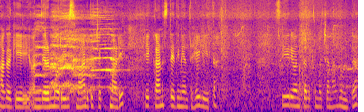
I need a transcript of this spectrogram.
ಹಾಗಾಗಿ ಒಂದೆರಡು ಮೂರು ರೀಲ್ಸ್ ಮಾಡಿದೆ ಚೆಕ್ ಮಾಡಿ. ಹೇಗೆ ಕಾಣಿಸ್ತಾ ಇದ್ದೀನಿ ಅಂತ ಹೇಳಿ, ಆಯಿತಾ? ಸೀರೆ ಒಂಥರ ತುಂಬ ಚೆನ್ನಾಗುಂಟು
